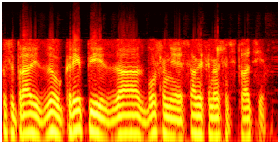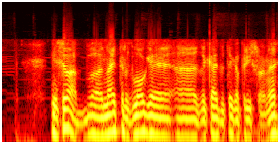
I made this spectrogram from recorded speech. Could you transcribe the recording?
to se pravi z ukrepi za zboljšanje same finančne situacije. In seveda najti razloge, uh, zakaj je do tega prišlo. Ne?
